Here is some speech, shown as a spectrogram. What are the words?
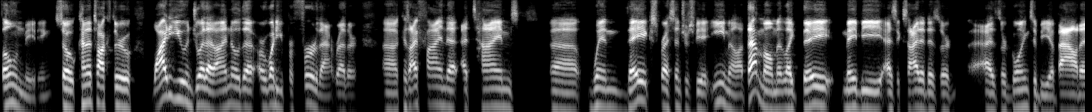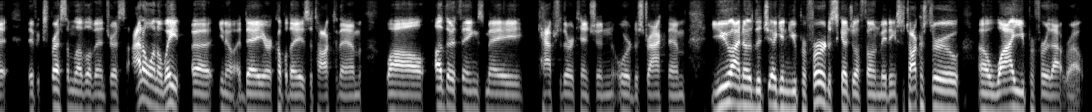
phone meeting. So kind of talk through why do you enjoy that? I know that or why do you prefer that rather? Because uh, i find that at times uh, when they express interest via email at that moment like they may be as excited as they're as they're going to be about it. They've expressed some level of interest. I don't want to wait, uh, you know, a day or a couple days to talk to them while other things may capture their attention or distract them. You, I know that you, again, you prefer to schedule a phone meeting. So talk us through uh, why you prefer that route.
